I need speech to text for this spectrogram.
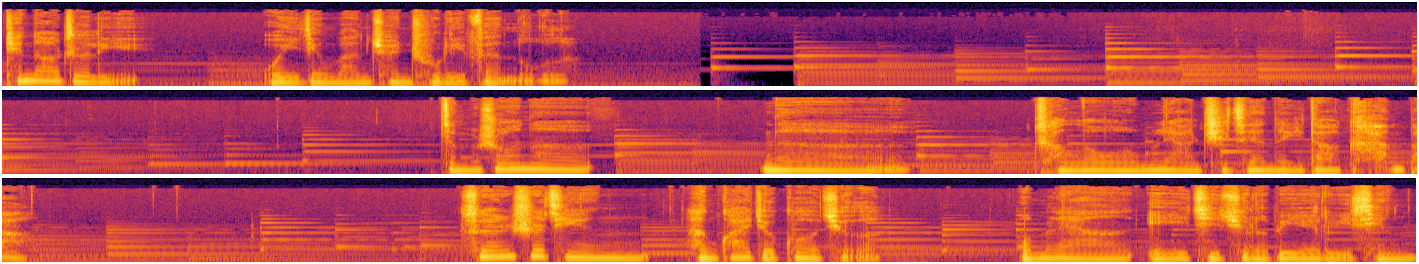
听到这里，我已经完全处理愤怒了。怎么说呢？那之间的一道坎吧。虽然事情很快就过去了，我们俩也一起去了毕业旅行。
